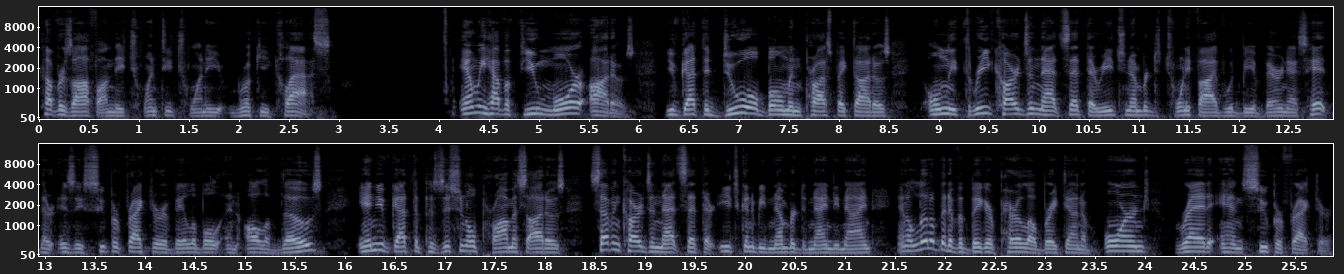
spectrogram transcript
Covers off on the 2020 rookie class. And we have a few more autos. You've got the dual Bowman Prospect autos only three cards in that set. They're each numbered to 25 would be a very nice hit. There is a Superfractor available in all of those. And you've got the Positional Promise Autos. Seven cards in that set. They're each going to be numbered to 99. And a little bit of a bigger parallel breakdown of Orange, Red, and Superfractor.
